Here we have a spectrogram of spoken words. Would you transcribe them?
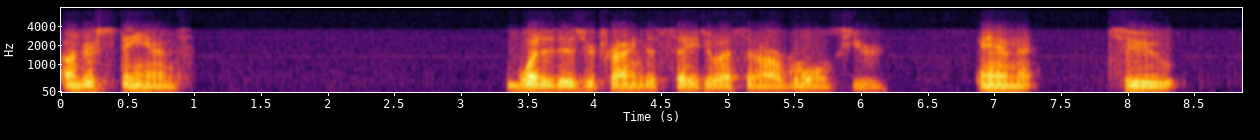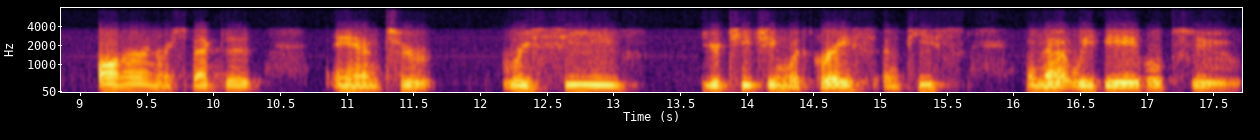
understand what it is you're trying to say to us in our roles here, and to honor and respect it and to receive your teaching with grace and peace, and that we be able to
